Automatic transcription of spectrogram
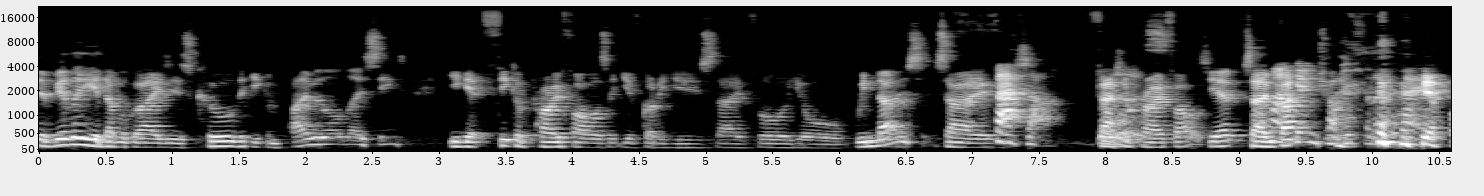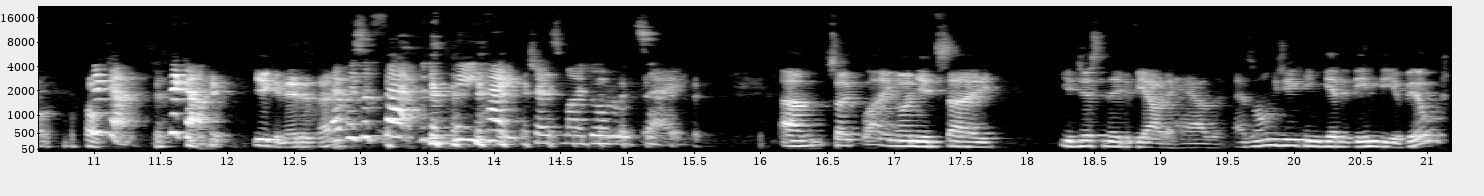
the ability of double glaze is cool that you can play with all those things. You get thicker profiles that you've got to use though for your windows. So fatter. Doors. profiles, yep. So I might but get in trouble for that. Hey? Yeah, well, Thicker, thicker. you can edit That that. was a fat with a PH, as my daughter would say. Um, so playing on, you'd say you just need to be able to house it. As long as you can get it into your build,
